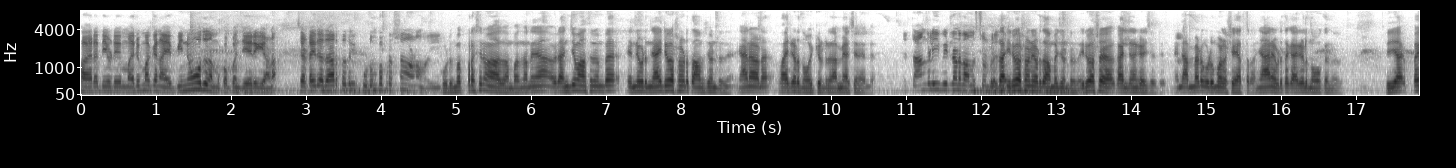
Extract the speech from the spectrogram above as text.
ഭാരതിയുടെയും മരുമകനായ വിനോദ് നമുക്കൊപ്പം ചേരുകയാണ്. ചേട്ടാ ഇത് യഥാർത്ഥത്തിൽ കുടുംബ പ്രശ്നമാണോ കുടുംബ പ്രശ്നമാണ് സംഭവം. എന്ന് പറഞ്ഞാൽ ഒരു അഞ്ച് മാസം മുമ്പ് എന്നെ ഇവിടെ ഞാൻ വർഷം ഇവിടെ താമസിച്ചുകൊണ്ടിരുന്നത്. ഞാനവിടെ ഭാര്യയോട് നോക്കിക്കൊണ്ടിരുന്നത് അമ്മ അച്ഛനെല്ലാം താങ്കൾ ഈ വീട്ടിലാണ് താമസിച്ചുകൊണ്ട് ഇരുപത് വർഷമാണ് ഇവിടെ താമസിച്ചുകൊണ്ടിരുന്നത്. ഇരുപത് വർഷം കല്യാണം കഴിച്ചിട്ട്. എന്റെ അമ്മയുടെ കുടുംബമുള്ള ക്ഷേത്രം ഞാൻ ഇവിടുത്തെ കാര്യങ്ങൾ നോക്കുന്നത്. ഇപ്പം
